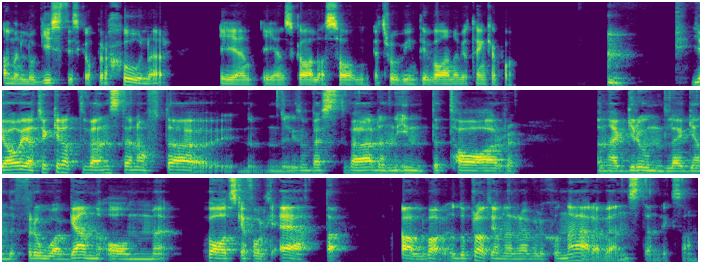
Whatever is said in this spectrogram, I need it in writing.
ja, men logistiska operationer i en, i en skala som jag tror vi inte är vana vid att tänka på. Mm. Ja, och jag tycker att vänstern ofta, liksom västvärlden, inte tar den här grundläggande frågan om vad ska folk äta på allvar. Och då pratar jag om den revolutionära vänstern. Liksom.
